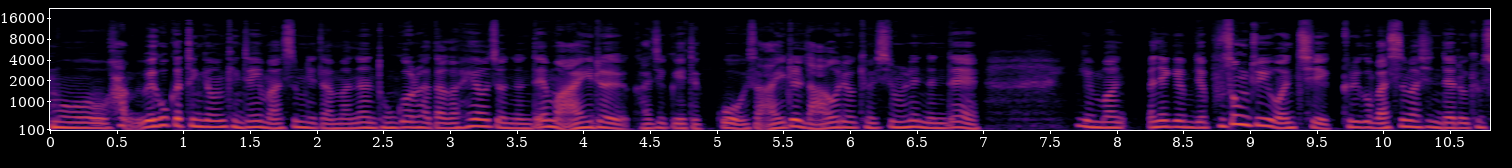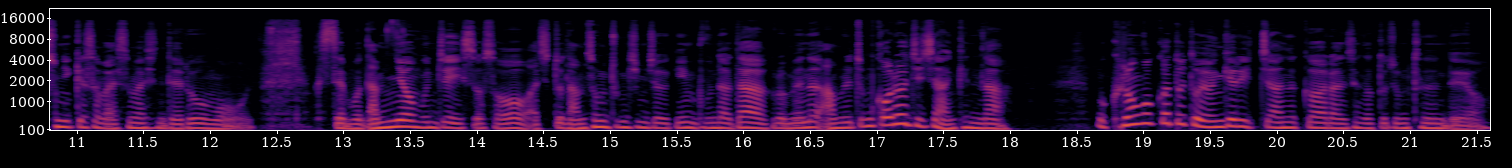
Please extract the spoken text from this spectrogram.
뭐, 외국 같은 경우는 굉장히 많습니다만은 동거를 하다가 헤어졌는데 뭐 아이를 가지게 됐고 그래서 아이를 낳으려 결심을 했는데 이게 뭐 만약에 이제 부성주의 원칙 그리고 말씀하신 대로 교수님께서 말씀하신 대로 뭐 글쎄 뭐 남녀 문제에 있어서 아직도 남성 중심적인 문화다 그러면은 아무래도 좀 꺼려지지 않겠나 뭐 그런 것과도 더 연결이 있지 않을까라는 생각도 좀 드는데요.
